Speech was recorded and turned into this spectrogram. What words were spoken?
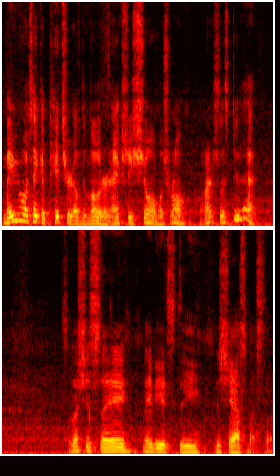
Maybe we want to take a picture of the motor and actually show them what's wrong. All right, so let's do that. So let's just say maybe it's the, the shaft's messed up.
